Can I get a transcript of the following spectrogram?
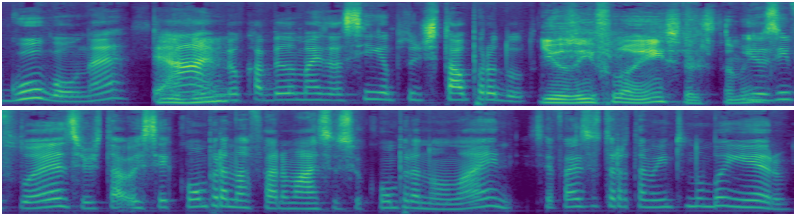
Google, né? Você, ah, Uhum. meu cabelo é mais assim, eu preciso de tal produto. E os influencers também. E os influencers tal, e você compra na farmácia, você compra no online, você faz o tratamento no banheiro.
